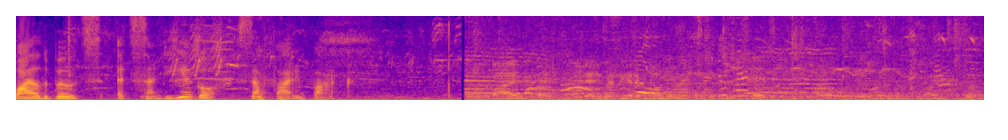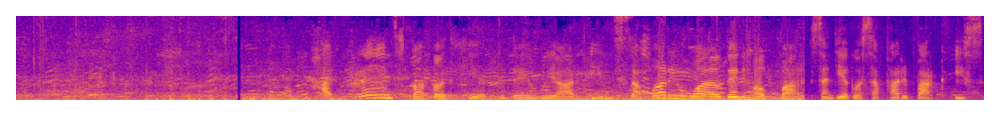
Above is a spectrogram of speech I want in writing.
wild birds at San Diego Safari Park. Hi friends, Sparklet here. Today we are in Safari Wild Animal Park. San Diego Safari Park is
